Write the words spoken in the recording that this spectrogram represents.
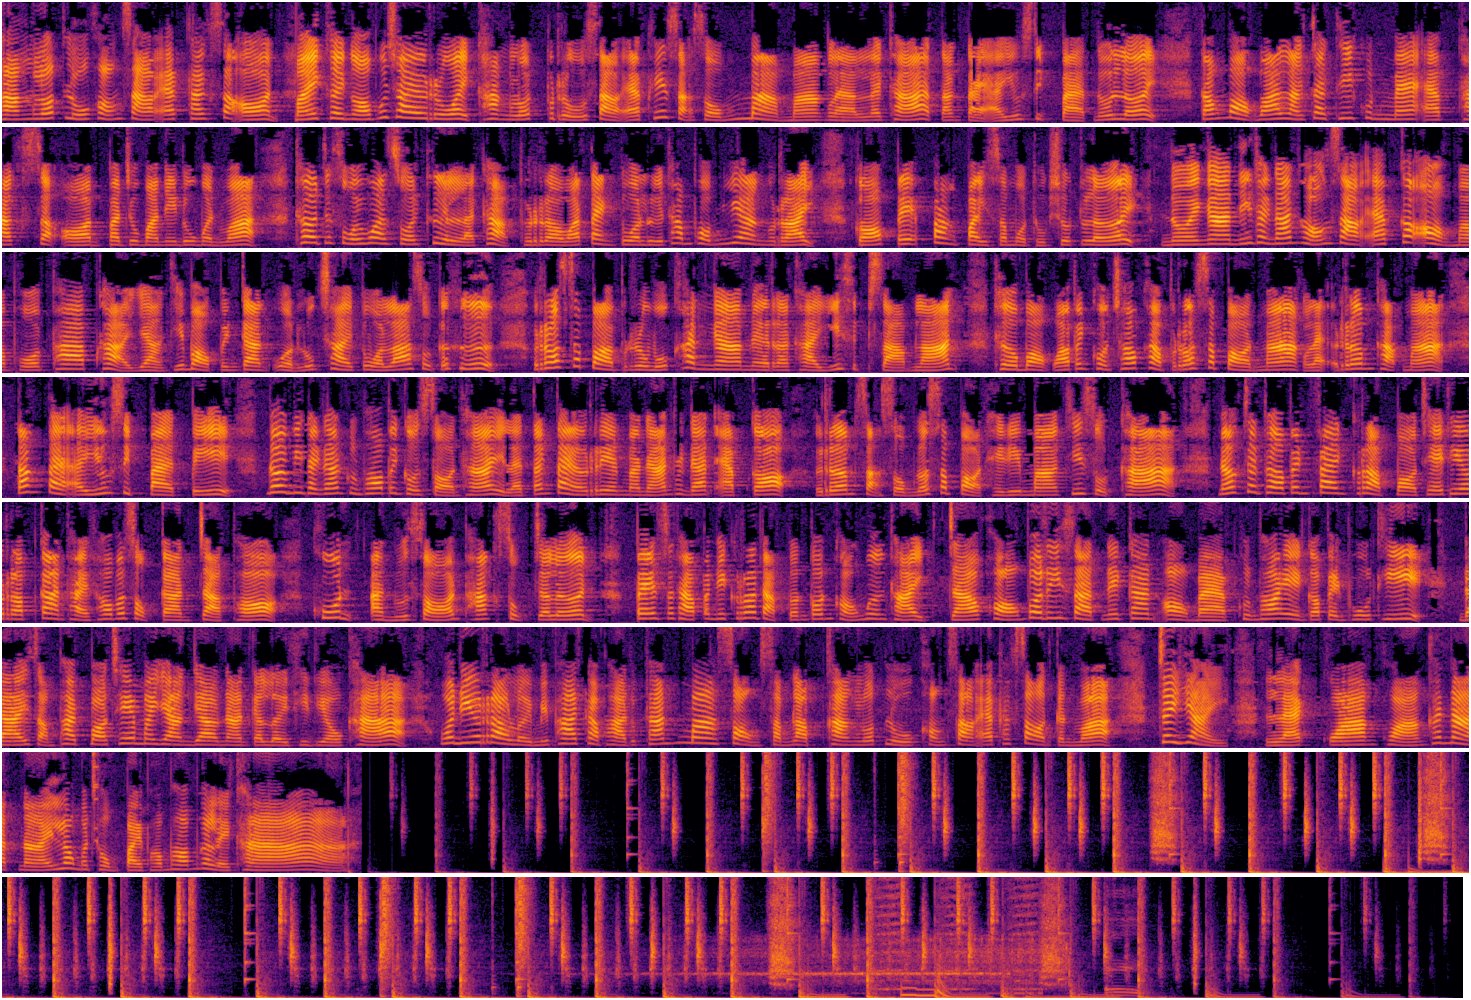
คังรถหรูของสาวแอปทักษะออนไม่เคยง้อผู้ชายรวย คังรถหรูสาวแอปที่สะสมมามากแล้วแหละค่ะตั้งแต่อายุ 18 นู้นเลย ต้องบอกว่าหลังจากที่คุณแม่แอปทักษะออน ปัจจุบันนี้ดูเหมือนว่า เธอจะสวยวันสวยคืนแล้วค่ะ เพราะว่าแต่งตัวหรือทำผมอย่างไร ก็เป๊ะปังไปสมดทุกชุดเลยโดยงานนี้ทางด้านของสาวแอปก็ออกมาโพสต์ภาพค่ะ อย่างที่บอกเป็นการอวดลูกชายตัวล่าสุดก็คือ รถสปอร์ตหรูคันงามในราคา 23 ล้าน เธอบอกว่าเป็นคนชอบขับรถสปอร์ตมาก และเริ่มขับมาตั้งแต่อายุ 18 ปี โดยมีทางด้านคุณพ่อเป็นคนสอนให้ และตั้งแต่เรียนมานั้นทางด้านแอปก็ เริ่มสะสมรถสปอร์ตให้ได้มากที่สุดค่ะ นอกจากเธอเป็นแฟนคลับปอร์เช่ที่รับการถ่ายทอดประสบการณ์จากพ่อ คุณอนุสรพักสุขเจริญ เป็นสถาปนิกระดับต้นๆของเมืองไทย เจ้าของบริษัทในการออกแบบ คุณพ่อเองก็เป็นผู้ที่ได้สัมผัสปอร์เช่มาอย่างยาวนานกันเลยทีเดียวค่ะ วันนี้เราเลยไม่พลาดค่ะพาทุกท่านมาส่องสำหรับคลังรถหรูของสาวแอปทักษรกันว่า จะใหญ่และกว้างขวางขนาดไหนลองมาชมไปพร้อม ๆ กันเลยค่ะ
